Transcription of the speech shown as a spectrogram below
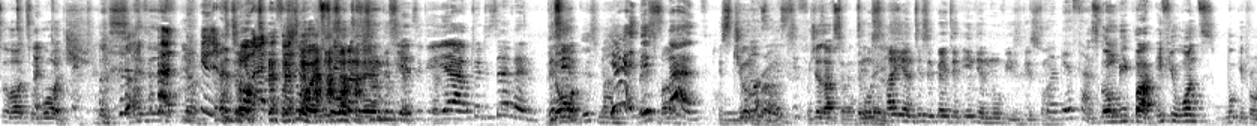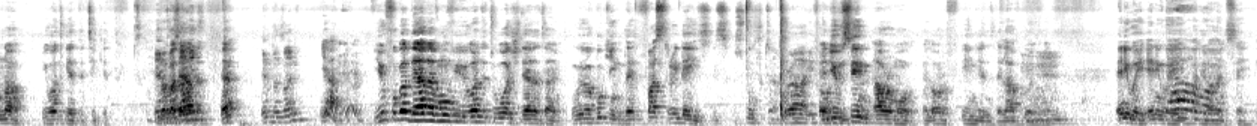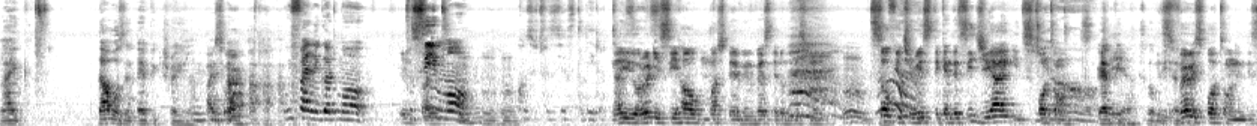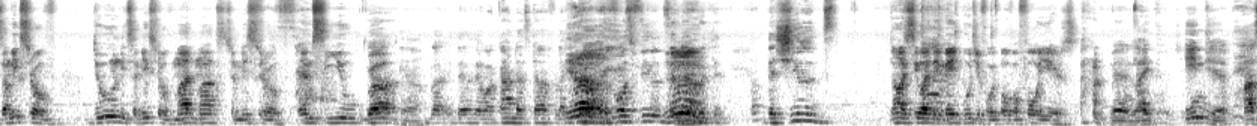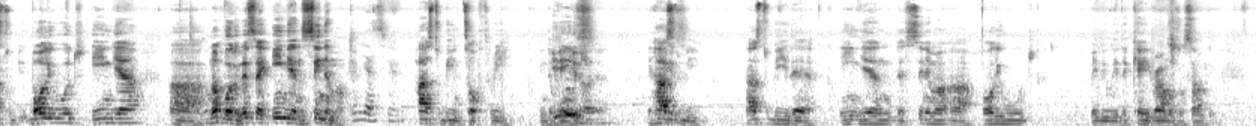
Too hard to watch. For For sure, it's too hard to handle. Yes, it is. Yeah, 27. This No. year. This man. Yeah, this month. bad. It's June, bro. We just have 17 The most days. highly anticipated Indian movie is this one. be a Thursday. It's gonna be packed. If you want, book it from now. You want to get the ticket. Remember the other? Yeah? In Tanzania? Yeah. You forgot the other movie we wanted to watch the other time. We were booking the first three days. It's it's booked. Bruh, And you've seen our mall. A lot of Indians they love going there. Mhm. Anyway, anyway, what do I Oh. want to say? Like, that was an epic trailer. I swear. Ah, ah, ah, We finally got more to see more. Mhm. Because it was just a little. Now you already see how much they've invested on this movie. Mm. It's so futuristic and the CGI it's spot on. Yeah. Yeah. It's It's very spot on. It's a mixture of Dune, it's a mixture of Mad Max, it's a mixture of MCU, bro. Yeah. Yeah. Black, the, the Wakanda stuff, like Yeah. the force fields Yeah. and everything. The shields. Now I see why they made Buji for over four years. Man, like India has to be Bollywood, India, uh, not Bollywood. Let's say Indian cinema Yes. has to be in top three in the It world. is. It has to be. Has to be there. Indian, the cinema, uh, Hollywood, maybe with the K dramas or something.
